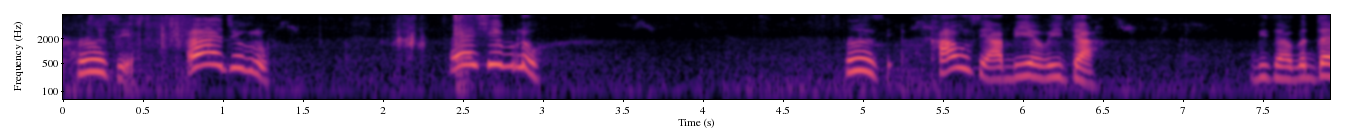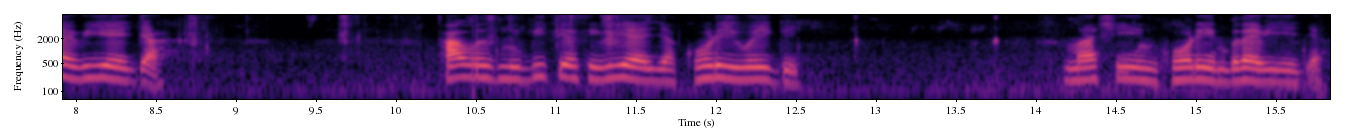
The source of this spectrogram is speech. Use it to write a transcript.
હા છે. આ છોકરું. એ શીબલું છે ખાવું છે આ બે વીધા. બીજા બધા વીએ ગયા. હાવસની બીચેથી વીએ ગયા. ઘોડી વહી ગઈ. માસી ઘોડી ને બધા વીએ ગયા.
